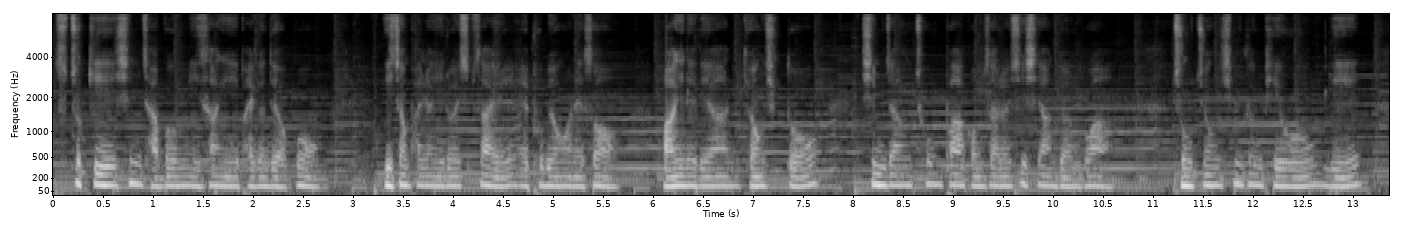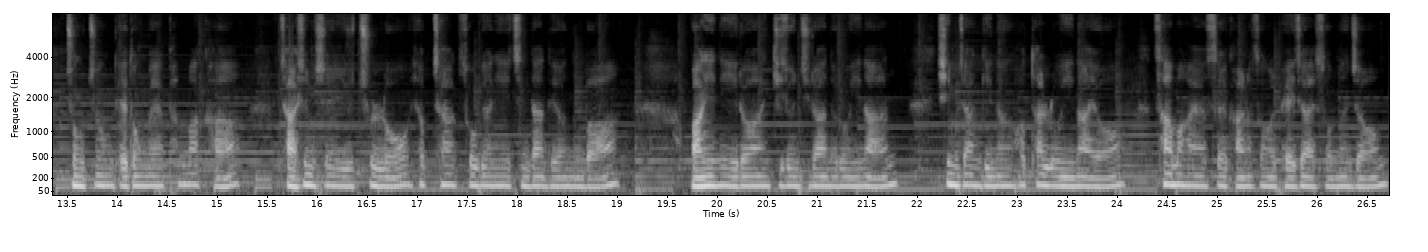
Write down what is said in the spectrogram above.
수축기 심잡음 이상이 발견되었고 2008년 1월 14일 F병원에서 망인에 대한 경식도 심장 초음파 검사를 실시한 결과 중증 심근 비후 및 중증 대동맥 판막하 자심실 유출로 협착 소견이 진단되었는 바 망인이 이러한 기존 질환으로 인한 심장 기능 허탈로 인하여 사망하였을 가능성을 배제할 수 없는 점.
